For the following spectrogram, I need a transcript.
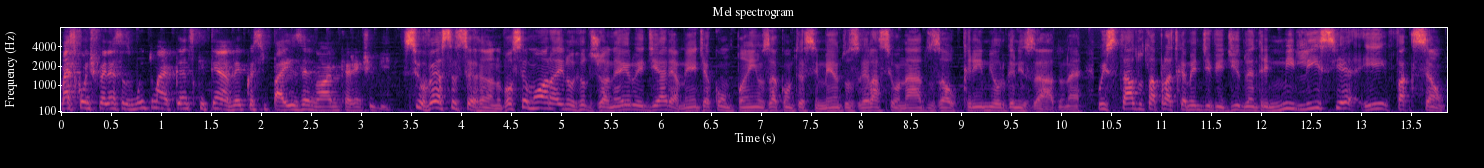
mas com diferenças muito marcantes que têm a ver com esse país enorme que a gente vive. Silvestre Serrano, você mora aí no Rio de Janeiro e diariamente acompanha os acontecimentos relacionados ao crime organizado, né? O Estado está praticamente dividido entre milícia e facção.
